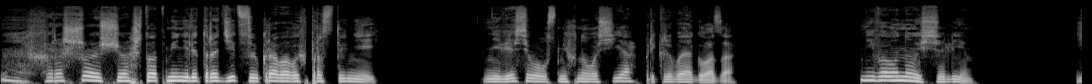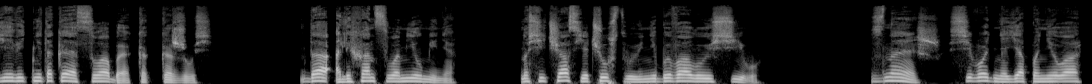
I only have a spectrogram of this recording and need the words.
Хорошо еще, что отменили традицию кровавых простыней. Невесело усмехнулась я, прикрывая глаза. Не волнуйся, Лин. Я ведь не такая слабая, как кажусь. Да, Алихан сломил меня, но сейчас я чувствую небывалую силу. Знаешь, сегодня я поняла,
